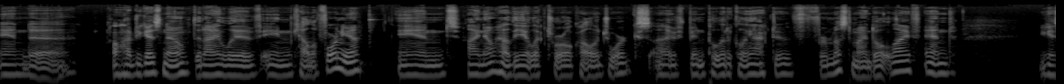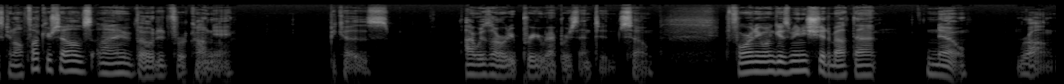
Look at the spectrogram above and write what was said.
and uh, I'll have you guys know that I live in California, and I know how the electoral college works. I've been politically active for most of my adult life, and you guys can all fuck yourselves. I voted for Kanye because I was already pre-represented. So before anyone gives me any shit about that, no. Wrong.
